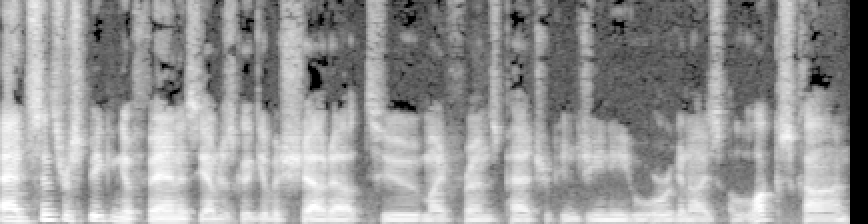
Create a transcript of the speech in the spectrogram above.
And since we're speaking of fantasy, I'm just going to give a shout out to my friends Patrick and Jeannie who organize IlluXCon,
